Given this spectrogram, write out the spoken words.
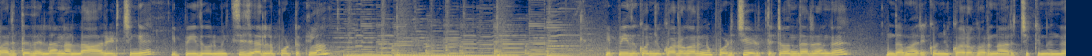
வறுத்ததெல்லாம் நல்லா ஆறிடுச்சுங்க. இப்போ இது ஒரு மிக்ஸி ஜாரில் போட்டுக்கலாம். இப்போ இது கொஞ்சம் குறை குறைன்னு பொடிச்சு எடுத்துகிட்டு வந்துடுறாங்க. இந்த மாதிரி கொஞ்சம் குறை குறைன்னு அரைச்சிக்கணுங்க.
